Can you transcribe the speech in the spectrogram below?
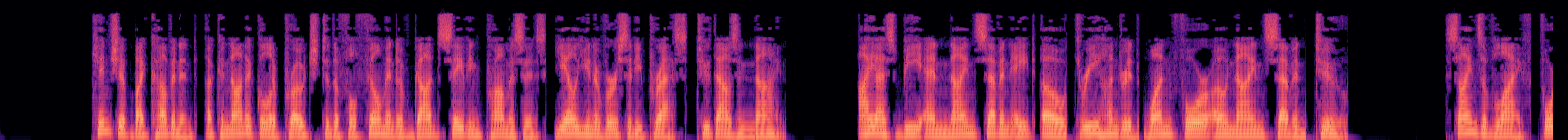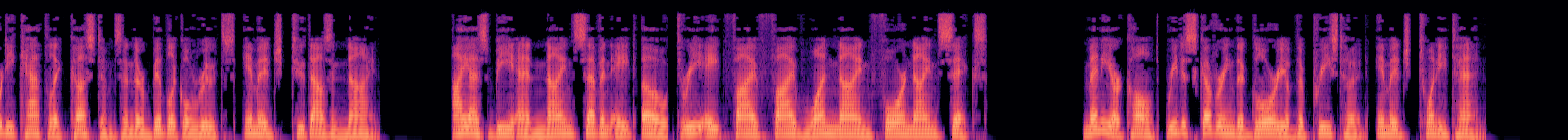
Kinship by Covenant, A Canonical Approach to the Fulfillment of God's Saving Promises, Yale University Press, 2009. ISBN 978-0-300-14097-2 Signs of Life, 40 Catholic Customs and Their Biblical Roots, Image, 2009. ISBN 978-0-385519496 Many are called, Rediscovering the Glory of the Priesthood, Image, 2010.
